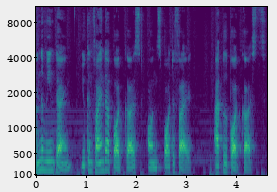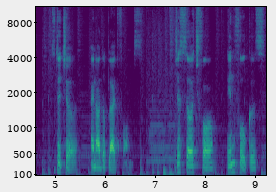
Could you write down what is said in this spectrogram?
In the meantime, you can find our podcast on Spotify, Apple Podcasts, Stitcher, and other platforms. Just search for In Focus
